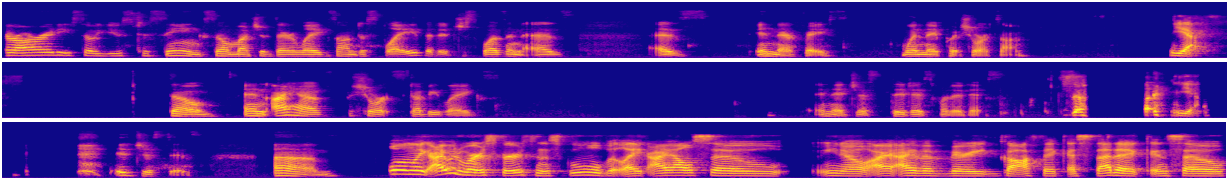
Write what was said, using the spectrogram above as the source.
They're already so used to seeing so much of their legs on display that it just wasn't as as in their face when they put shorts on. Yeah. So, and I have short, stubby legs. And it just, it is what it is. So, like, yeah. It just is. Um, well, like I would wear skirts in school, but like I also, you know, I, I have a very gothic aesthetic. And so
